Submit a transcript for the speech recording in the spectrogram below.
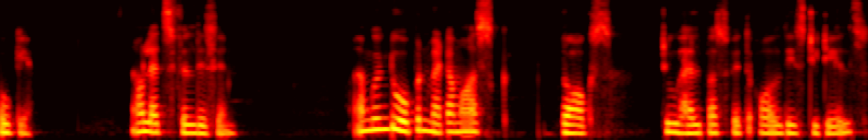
Okay. Now let's fill this in. I'm going to open metamask docs to help us with all these details.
